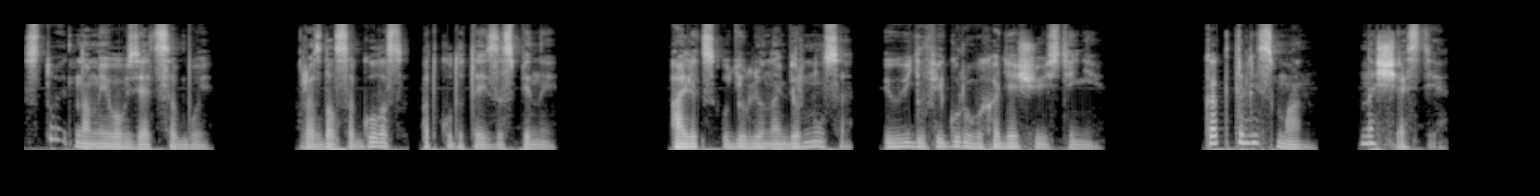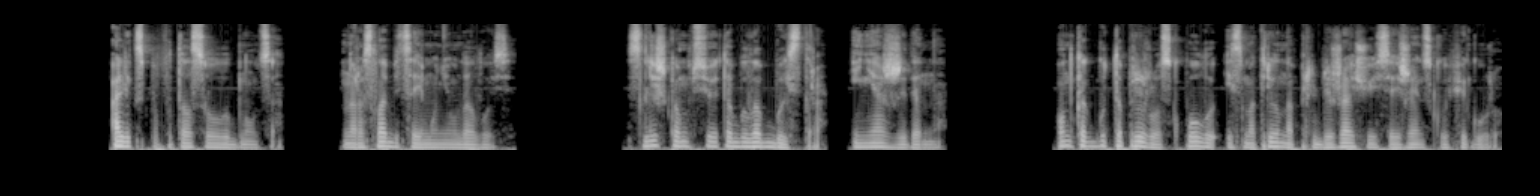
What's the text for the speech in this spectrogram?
стоит нам его взять с собой?» Раздался голос откуда-то из-за спины. Алекс удивленно обернулся и увидел фигуру, выходящую из тени. «Как талисман. На счастье». Алекс попытался улыбнуться, но расслабиться ему не удалось. Слишком все это было быстро и неожиданно. Он как будто прирос к полу и смотрел на приближающуюся женскую фигуру.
